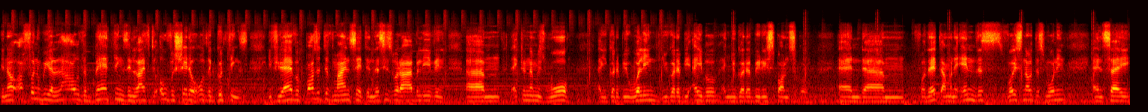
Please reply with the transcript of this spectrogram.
You know, often we allow the bad things in life to overshadow all the good things. If you have a positive mindset, and this is what I believe in, um, the acronym is WAR. Uh, you got to be willing, you got to be able, and you got to be responsible. And um, for that, I'm going to end this voice note this morning and say,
